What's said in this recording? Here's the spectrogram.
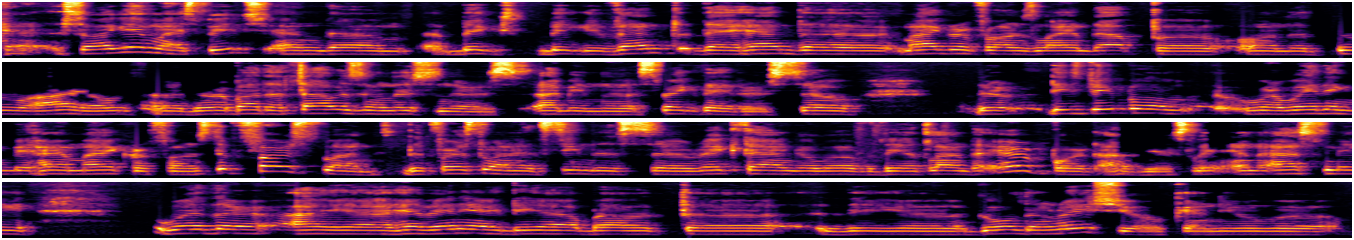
so I gave my speech, and um, a big, big event. They had uh, microphones lined up uh, on the two aisles. Uh, there were about a thousand listeners. I mean, uh, spectators. So there, these people were waiting behind microphones. The first one, the first one had seen this uh, rectangle of the Atlanta airport, obviously, and asked me whether I uh, have any idea about uh, the uh, golden ratio. Can you uh,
